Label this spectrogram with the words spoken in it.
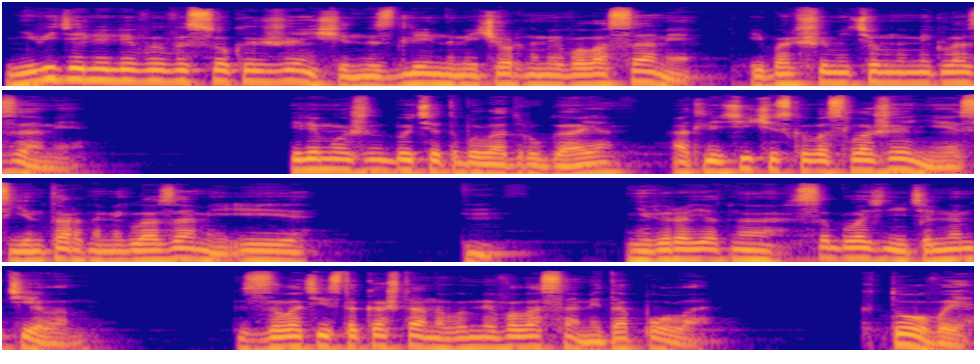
Не видели ли вы высокой женщины с длинными черными волосами и большими темными глазами? Или, может быть, это была другая, атлетического сложения, с янтарными глазами и... Хм, невероятно соблазнительным телом, с золотисто-каштановыми волосами до пола? Кто вы?»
